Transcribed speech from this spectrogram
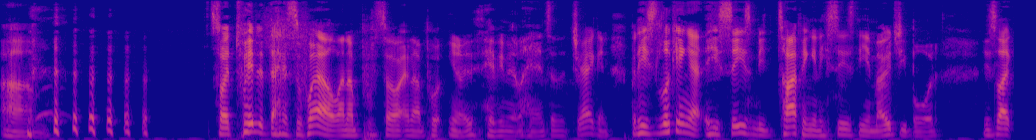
Um, so I tweeted that as well, and I put, so and I put you know heavy metal hands and the dragon. But he's looking at, he sees me typing, and he sees the emoji board. He's like,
